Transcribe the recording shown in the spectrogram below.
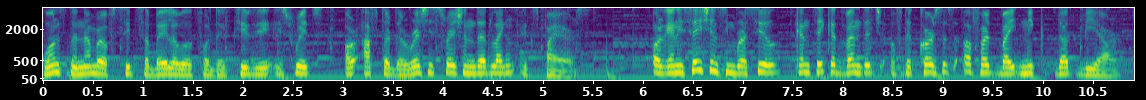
once the number of seats available for the activity is reached or after the registration deadline expires. Organizations in Brazil can take advantage of the courses offered by NIC.br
